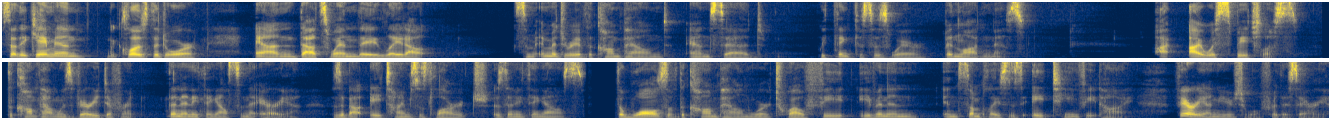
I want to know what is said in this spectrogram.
So they came in, we closed the door, and that's when they laid out some imagery of the compound and said, We think this is where bin Laden is. I, I was speechless. The compound was very different than anything else in the area. It was about eight times as large as anything else. The walls of the compound were 12 feet, even in, in some places 18 feet high. Very unusual for this area.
